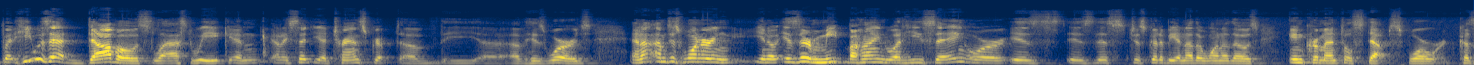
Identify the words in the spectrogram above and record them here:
but he was at Davos last week, and, and I sent you a transcript of the uh, of his words. And I, am just wondering, you know, is there meat behind what he's saying, or is is this just going to be another one of those incremental steps forward? Because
